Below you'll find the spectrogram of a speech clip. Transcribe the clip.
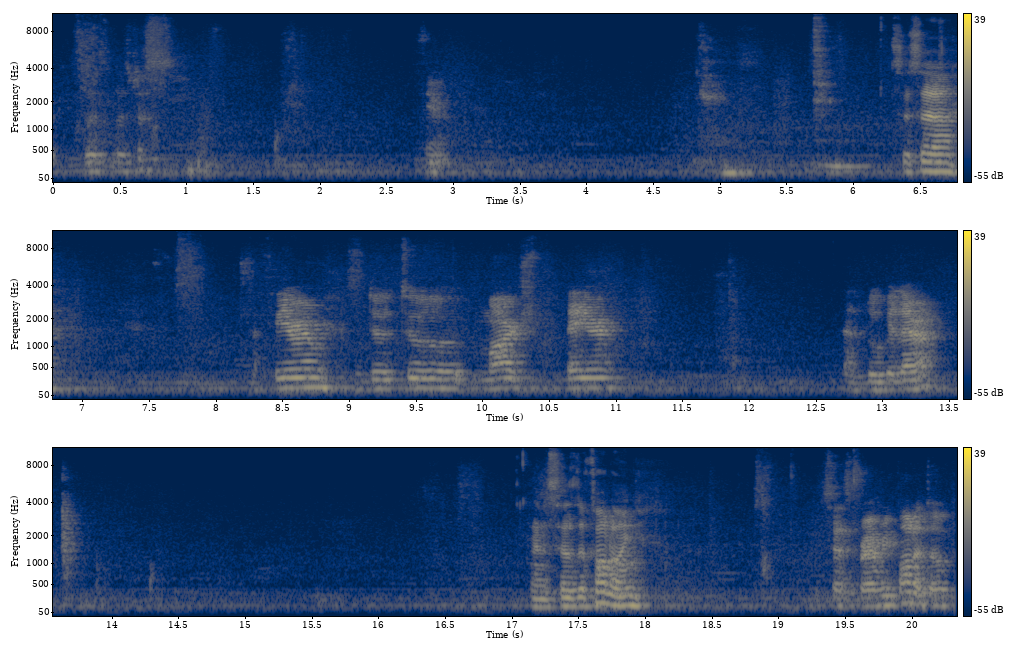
okay, so let's, let's just here. This is a, a theorem due to March Bayer and Lou Billera. And it says the following. It says for every polytope,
